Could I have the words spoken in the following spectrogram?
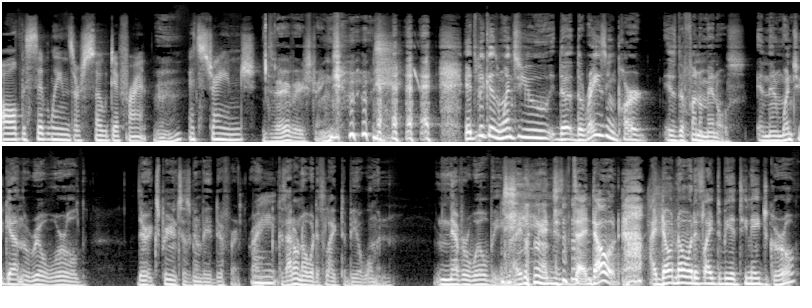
all the siblings are so different? Mm-hmm. It's strange. It's very, very strange. it's because once you the the raising part is the fundamentals, and then once you get out in the real world, their experience is going to be different, right? Right. Because I don't know what it's like to be a woman. Never will be. Right? I just I don't. I don't know what it's like to be a teenage girl.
